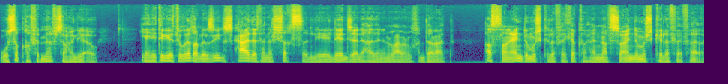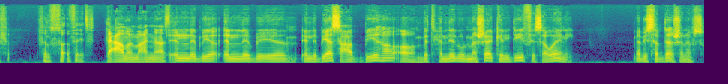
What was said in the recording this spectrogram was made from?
وثقة في النفس عالية أوي. يعني تقدر تقول طب لذيذ عادة الشخص اللي اللي يلجأ لهذه الأنواع من المخدرات أصلا عنده مشكلة في الثقة في النفس وعنده مشكلة في في في, في, الخ... في التعامل مع الناس. اللي بي... اللي بي... اللي بيسعد بيها آه بتحل له المشاكل دي في ثواني ما بيصدقش نفسه.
